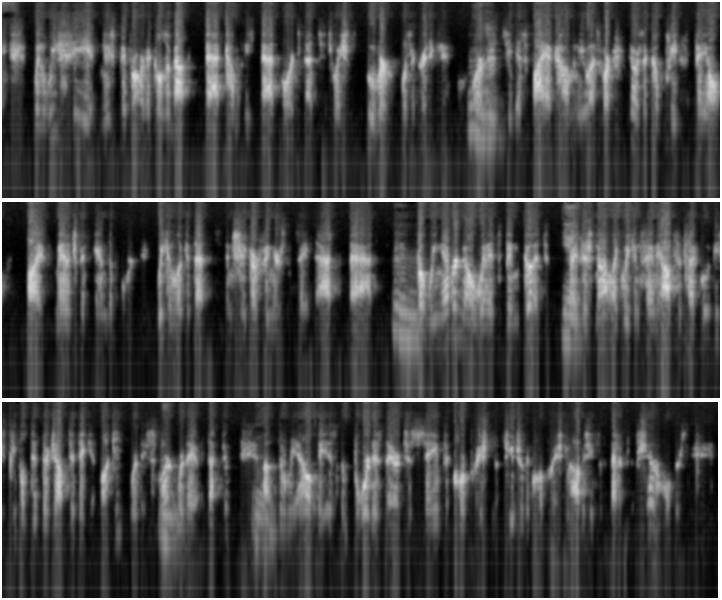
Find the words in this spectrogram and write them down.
When we see newspaper articles about bad companies, bad boards, bad situations, Uber was a great example, or Mhm. CBS Viacom in the U.S., where there was a complete fail by management and the board. We can look at that and shake our fingers and say, that's bad. Mm. But we never know when it's been good. Yeah. Right? There's not like we can say on the opposite side, oh, these people did their job. Did they get lucky? Were they smart? Mm. Were they effective? Uh, the reality is the board is there to save the corporation, the future of the corporation, obviously for the benefit of shareholders.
